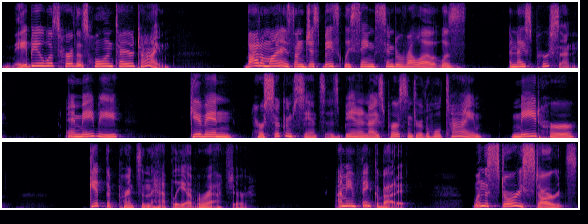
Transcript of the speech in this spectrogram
maybe it was her this whole entire time. Bottom line is, I'm just basically saying Cinderella was a nice person. And maybe, given her circumstances, being a nice person through the whole time made her get the prince and the happily ever after. I mean, think about it. When the story starts,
